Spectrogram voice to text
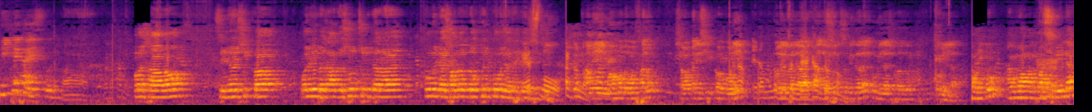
নিখেত হাই স্কুল। সিনিয়র শিক্ষক পল্লীবাজার আদর্শ উচ্চ বিদ্যালয় কুমিল্লা সদর দক্ষিণ কুমিল্লা থেকে আমি মোহাম্মদ ওমর ফারুক সহকারী শিক্ষক এটা মূলত দেখার জন্য। কুমিল্লা সদর আমি মোহাম্মদ মাসুদুল্লাহ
